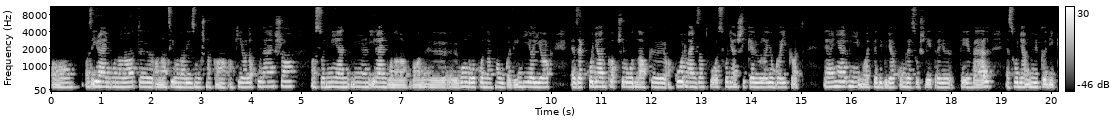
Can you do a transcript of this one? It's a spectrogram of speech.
a, az irányvonalat a nacionalizmusnak a, a kialakulása, az, hogy milyen, milyen irányvonalakban gondolkodnak maguk az indiaiak, ezek hogyan kapcsolódnak a kormányzathoz, hogyan sikerül a jogaikat elnyerni, majd pedig ugye a kongresszus létrejöttével ez hogyan működik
